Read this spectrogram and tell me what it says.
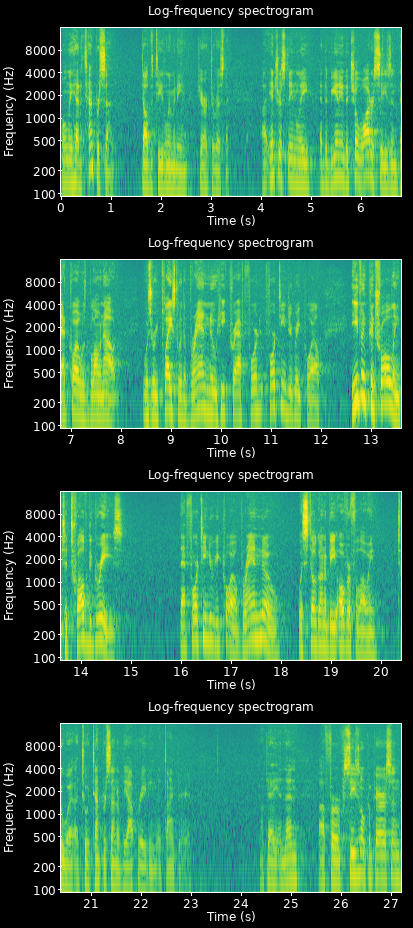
only had a 10% delta T limiting characteristic. Uh, Interestingly, at the beginning of the chill water season, that coil was blown out, was replaced with a brand-new Heatcraft 14-degree coil. Even controlling to 12 degrees, that 14-degree coil, brand new, was still going to be overflowing to a, to a 10% of the operating uh, time period. Okay, and then uh, for seasonal comparison,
